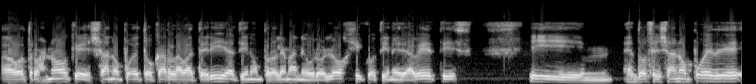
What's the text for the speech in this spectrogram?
otros no, que ya no puede tocar la batería, tiene un problema neurológico, tiene diabetes y mm, entonces ya no puede,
